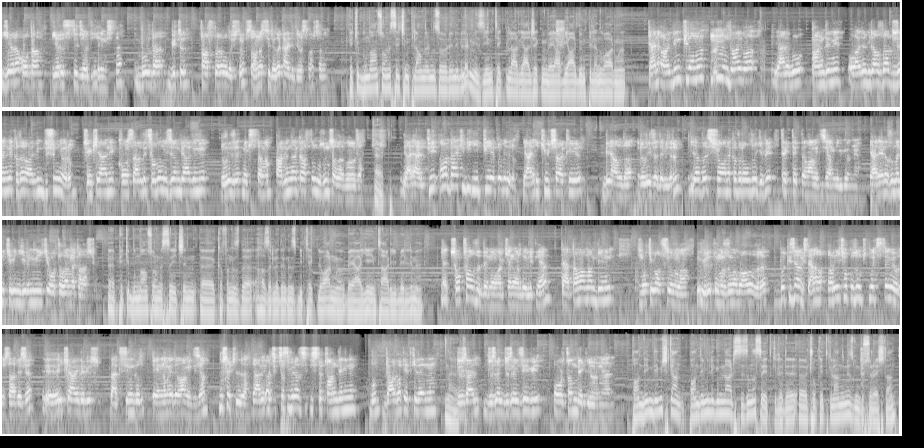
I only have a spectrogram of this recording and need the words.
yarı oda, yarı stüdyo diyelim işte. Burada bütün tasları oluşturup sonra stüdyoda kaydediyoruz parçaları. Peki bundan sonrası için planlarınızı öğrenebilir miyiz? Yeni tekliler gelecek mi veya bir albüm planı var mı? Yani albüm planı galiba yani bu pandemi olayları biraz daha düzenine kadar albüm düşünmüyorum. Çünkü yani konserde çalamayacağım bir albümü release etmek istemem. Albümden kastım uzun çalar bu arada. Evet. Yani LP ama belki bir EP yapabilirim. Yani 2-3 şarkıyı bir anda release edebilirim. Ya da şu ana kadar olduğu gibi tek tek devam edeceğim gibi görünüyor. Yani en azından 2022 ortalarına kadar. Ee, peki bundan sonrası için e, kafanızda hazırladığınız bir tekli var mı veya yayın tarihi belli mi? çok fazla demo var kenarda bekleyen. Yani tamamen benim motivasyonuma, üretim hızıma bağlı olarak bakacağım işte. Yani arayı çok uzun tutmak istemiyorum sadece. E, iki ayda bir belki single yayınlamaya devam edeceğim. Bu şekilde. Yani açıkçası biraz işte pandeminin bu berbat etkilerinin evet. düzel, düzel düzeleceği bir ortamı bekliyorum yani. Pandemi demişken pandemili günler sizi nasıl etkiledi? Ee, çok etkilendiniz mi bu süreçten?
